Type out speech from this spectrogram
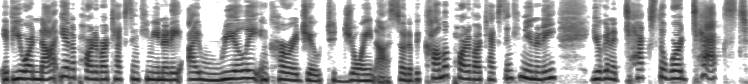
If you are not yet a part of our texting community, I really encourage you to join us. So to become a part of our texting community, you're going to text the word text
